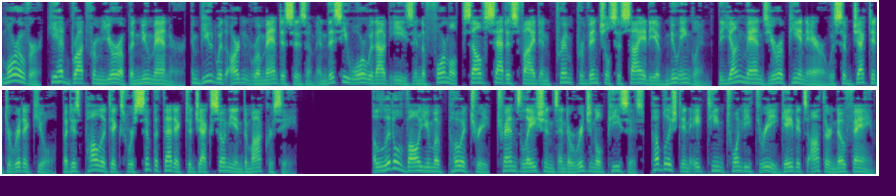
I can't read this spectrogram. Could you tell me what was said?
Moreover, he had brought from Europe a new manner, imbued with ardent romanticism and this he wore without ease in the formal, self-satisfied and prim provincial society of New England. The young man's European air was subjected to ridicule, but his politics were sympathetic to Jacksonian democracy. A little volume of poetry, translations and original pieces, published in 1823 gave its author no fame.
